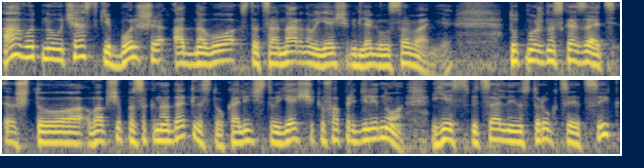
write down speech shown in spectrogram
А вот на участке больше одного стационарного ящика для голосования. Тут можно сказать, э, что вообще по законодательству количество ящиков определено. Есть специальная инструкция ЦИК,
